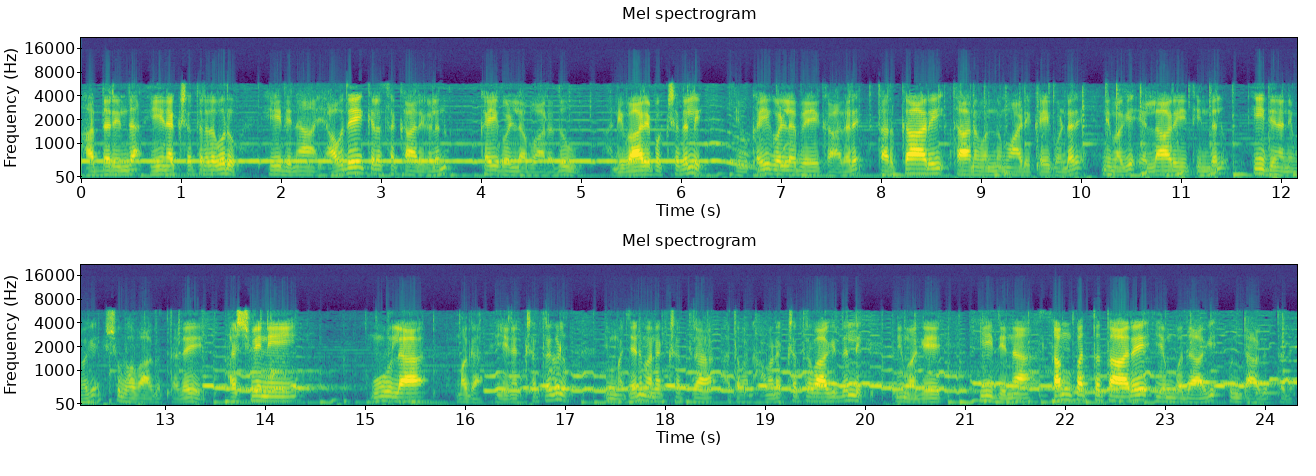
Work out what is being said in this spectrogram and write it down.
ಆದ್ದರಿಂದ ಈ ನಕ್ಷತ್ರದವರು ಈ ದಿನ ಯಾವುದೇ ಕೆಲಸ ಕಾರ್ಯಗಳನ್ನು ಕೈಗೊಳ್ಳಬಾರದು. ಅನಿವಾರ್ಯ ಪಕ್ಷದಲ್ಲಿ ನೀವು ಕೈಗೊಳ್ಳಬೇಕಾದರೆ ತರಕಾರಿ ದಾನವನ್ನು ಮಾಡಿ ಕೈಗೊಂಡರೆ ನಿಮಗೆ ಎಲ್ಲ ರೀತಿಯಿಂದಲೂ ಈ ದಿನ ನಿಮಗೆ ಶುಭವಾಗುತ್ತದೆ. ಅಶ್ವಿನಿ, ಮೂಲ ಮಗ ಈ ನಕ್ಷತ್ರಗಳು ನಿಮ್ಮ ಜನ್ಮ ನಕ್ಷತ್ರ ಅಥವಾ ನಾಮ ನಕ್ಷತ್ರವಾಗಿದ್ದಲ್ಲಿ ನಿಮಗೆ ಈ ದಿನ ಸಂಪತ್ತು ತಾರೆ ಎಂಬುದಾಗಿ ಉಂಟಾಗುತ್ತದೆ.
